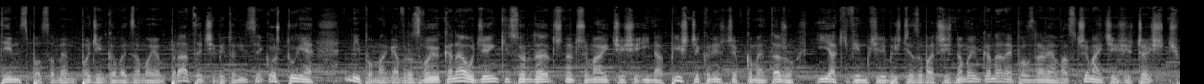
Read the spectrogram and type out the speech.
tym sposobem podziękować za moją pracę. Ciebie to nic nie kosztuje, mi pomaga w rozwoju kanału. Dzięki serdeczne, trzymajcie się i napiszcie koniecznie w komentarzu, jaki film chcielibyście zobaczyć na moim kanale. Pozdrawiam Was, trzymajcie się, cześć!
